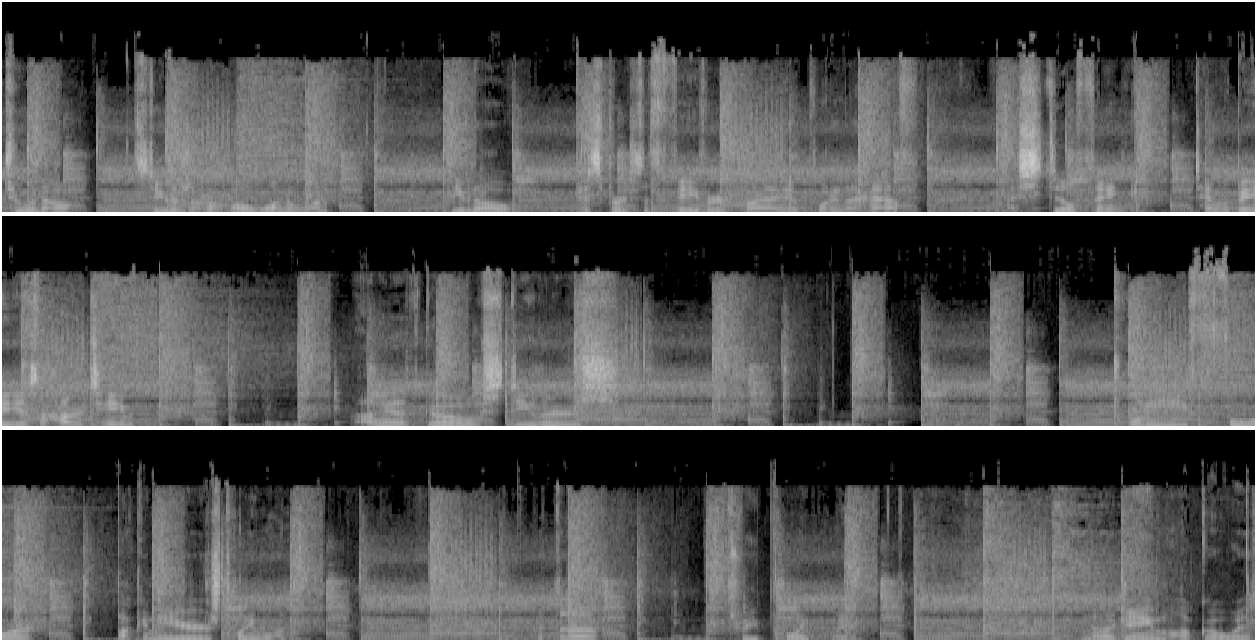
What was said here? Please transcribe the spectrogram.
2-0, Steelers are 0-1-1. Even though Pittsburgh's the favorite by a point and a half, I still think Tampa Bay is the hotter team. I'm going to go Steelers 24, Buccaneers 21. With the three point win. Another game I'll go with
